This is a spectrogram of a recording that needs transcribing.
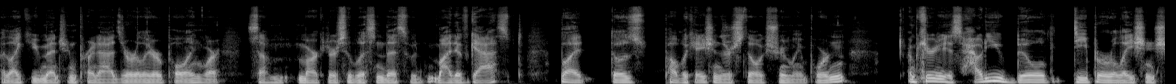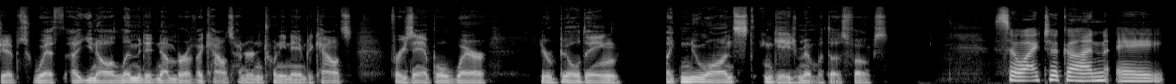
I Like you mentioned print ads earlier, polling where some marketers who listen to this would might have gasped, but those publications are still extremely important. I'm curious, how do you build deeper relationships with, a, you know, a limited number of accounts, 120 named accounts, for example, where you're building like nuanced engagement with those folks? So I took on a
